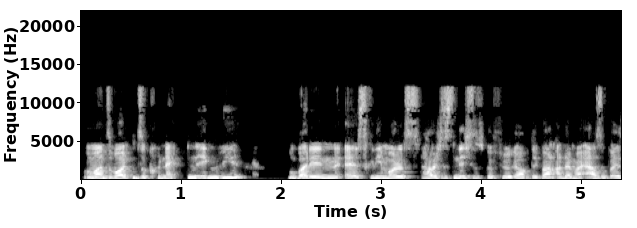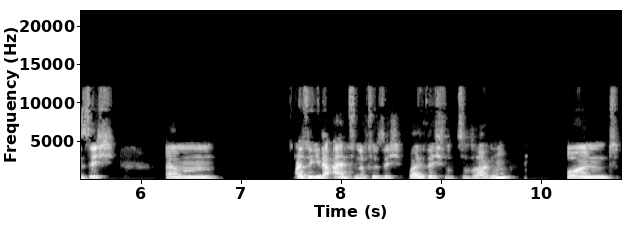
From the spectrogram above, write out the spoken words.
und waren so, wollten so connecten irgendwie. Und bei den äh, Skinny Models habe ich das nicht das Gefühl gehabt, die waren alle immer eher so bei sich. Ähm, also jeder Einzelne für sich, bei sich sozusagen. Und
